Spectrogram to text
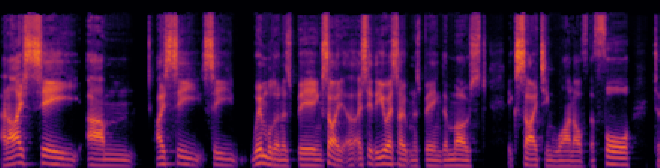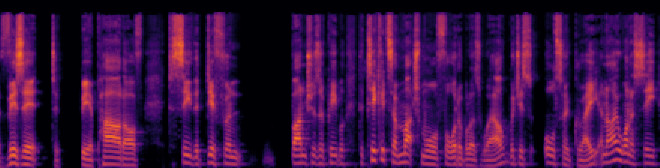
And I see um I see see Wimbledon as being sorry, I see the US Open as being the most exciting one of the four to visit, to be a part of, to see the different bunches of people. The tickets are much more affordable as well, which is also great. And I want to see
